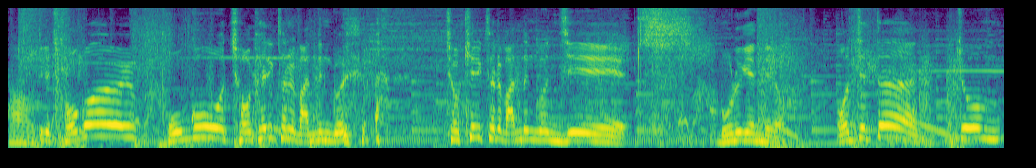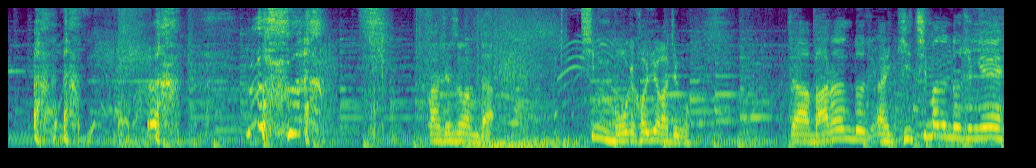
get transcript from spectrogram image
아 어떻게 저걸 보고 저 캐릭터를 만든 건 저 캐릭터를 만든 건지 모르겠네요. 어쨌든 좀 아 죄송합니다. 침 목에 걸려가지고 자 말하는 도중 아니 기침하는 도중에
